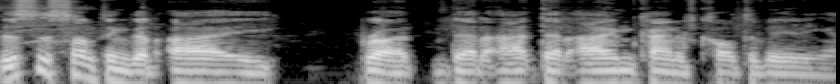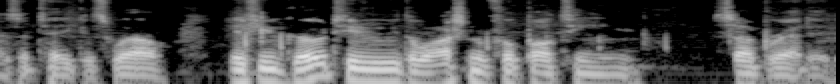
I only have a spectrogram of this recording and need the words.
this is something that I brought that I that I'm kind of cultivating as a take as well if you go to the Washington football team subreddit,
